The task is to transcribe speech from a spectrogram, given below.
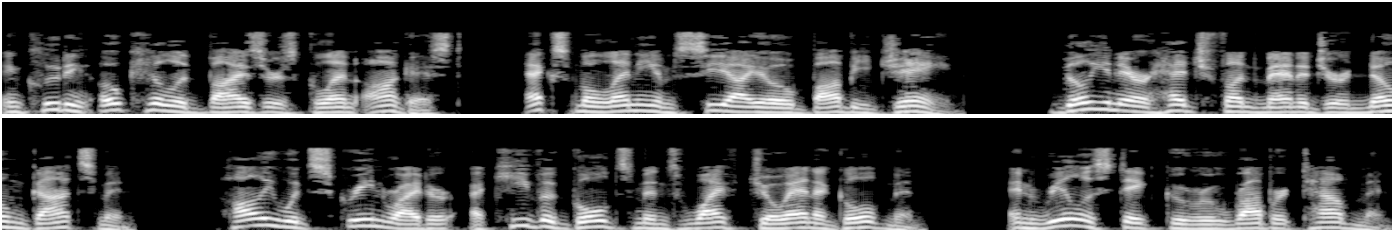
including Oak Hill advisors Glenn August, ex-Millennium CIO Bobby Jain, billionaire hedge fund manager Noam Gottesman, Hollywood screenwriter Akiva Goldsman's wife Joanna Goldman, and real estate guru Robert Taubman.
